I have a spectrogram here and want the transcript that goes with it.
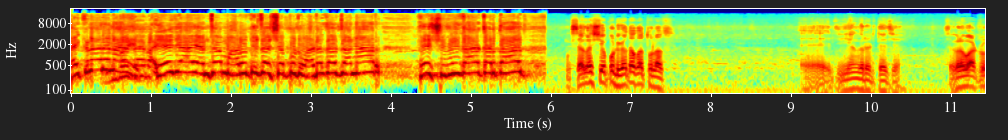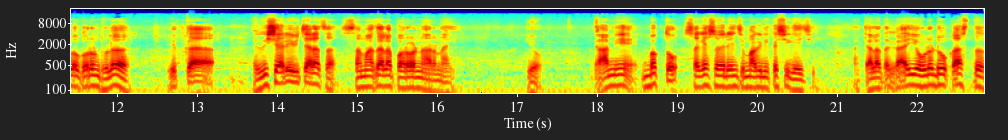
ऐकणारे नाही. हे जे आहे यांचं मारुतीचं शेपूट वाढतच जाणार. हे शिवीगाळ करतात? सगळं शेपूट घेतो का तुलाच? यंगरट त्याच्या सगळं वाटोळं करून ठेवलं इतका विषारी विचाराचा समाजाला परवडणार नाही. यो आम्ही बघतो सगळ्या सोयऱ्यांची मागणी कशी घ्यायची. त्याला तर काय एवढं डोकं असतं.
